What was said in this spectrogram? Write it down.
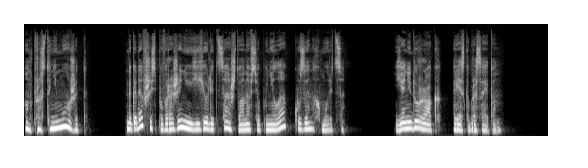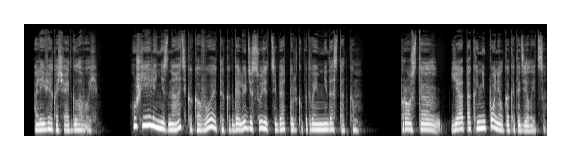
Он просто не может. Догадавшись по выражению ее лица, что она все поняла, кузен хмурится. «Я не дурак», — резко бросает он. Оливия качает головой. «Уж еле не знать, каково это, когда люди судят тебя только по твоим недостаткам. Просто я так и не понял, как это делается.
